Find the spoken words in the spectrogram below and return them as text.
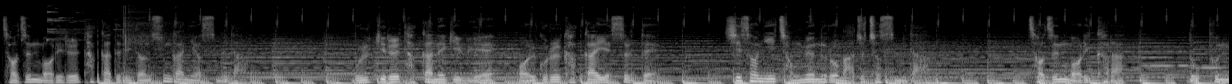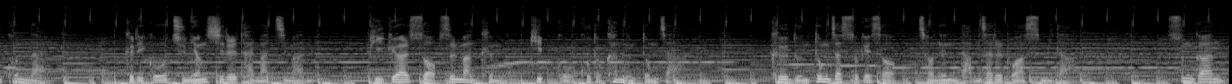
젖은 머리를 닦아드리던 순간이었습니다. 물기를 닦아내기 위해 얼굴을 가까이 했을 때 시선이 정면으로 마주쳤습니다. 젖은 머리카락, 높은 콧날, 그리고 준영 씨를 닮았지만 비교할 수 없을 만큼 깊고 고독한 눈동자. 그 눈동자 속에서 저는 남자를 보았습니다. 순간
